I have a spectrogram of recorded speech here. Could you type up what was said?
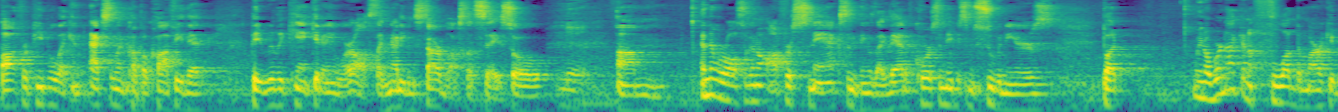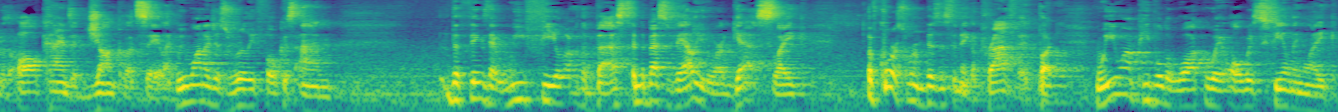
offer people like an excellent cup of coffee that they really can't get anywhere else, like not even Starbucks, let's say. So Yeah. um, and then we're also going to offer snacks and things like that, of course, and maybe some souvenirs. But you know, we're not going to flood the market with all kinds of junk. Let's say, like we want to just really focus on the things that we feel are the best and the best value to our guests. Like, of course, we're in business to make a profit, but we want people to walk away always feeling like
